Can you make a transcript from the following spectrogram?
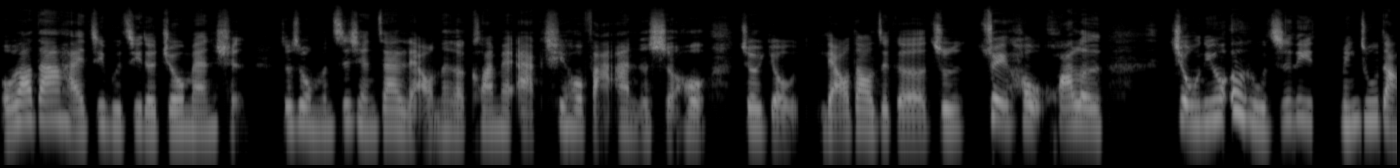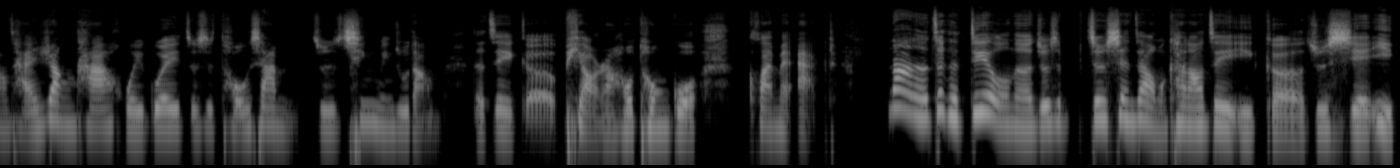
我不知道大家还记不记得 Joe Manchin，就是我们之前在聊那个 Climate Act 气候法案的时候，就有聊到这个，就是最后花了九牛二虎之力，民主党才让他回归，就是投下就是亲民主党的这个票，然后通过 Climate Act。那呢，这个 deal 呢，就是就是现在我们看到这一个就是协议，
